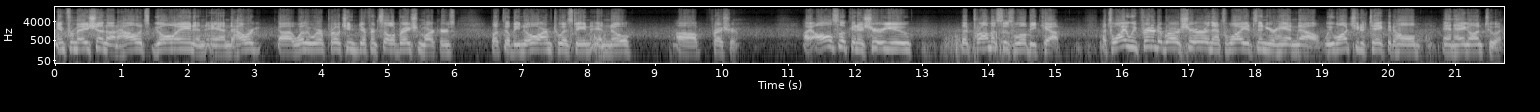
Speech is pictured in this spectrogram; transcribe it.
information on how it's going and, and how we're, uh, whether we're approaching different celebration markers, but there'll be no arm twisting and no uh, pressure. I also can assure you that promises will be kept. That's why we printed a brochure and that's why it's in your hand now. We want you to take it home and hang on to it.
